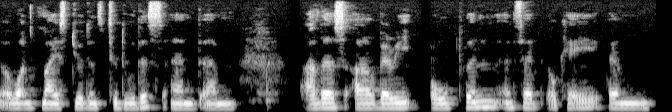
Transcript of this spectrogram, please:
want my students to do this, and um, others are very open and said, okay, um,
